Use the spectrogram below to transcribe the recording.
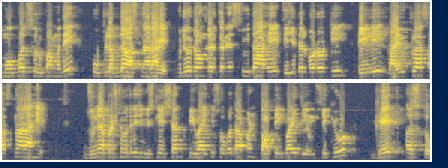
मोफत स्वरूपामध्ये उपलब्ध असणार आहे. व्हिडिओ डाउनलोड करण्याची सुविधा आहे. डिजिटल बोर्डवरती डेली लाईव्ह क्लास असणार आहे. जुन्या प्रश्नपत्रीचे विश्लेषण पीवायकी सोबत आपण टॉपिक वाईज एमसीक्यू घेत असतो.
